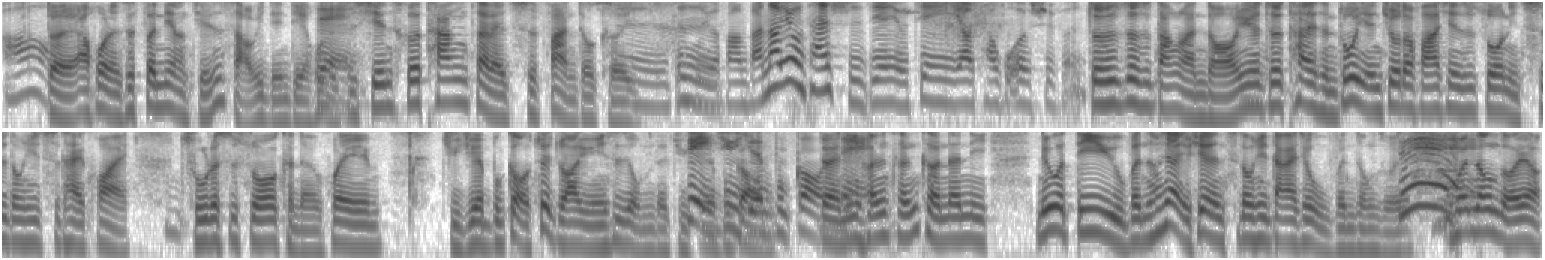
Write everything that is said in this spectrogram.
哦对啊，或者是分量减少一点点，或者是先喝汤再来吃饭都可以。是，这是一个方法。那用餐时间有建议要超过二十分钟。这是这是当然的哦，因为这太很多研究都发现是说你吃东西吃太快，除了是说可能会咀嚼不够，最主要原因是我们的咀对嚼不够，咀嚼不够对对你很很可能你如果低于五分钟，像有些人吃东西大概就五分钟左右，五分钟左右，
